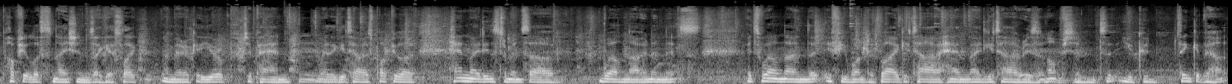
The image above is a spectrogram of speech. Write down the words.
populous nations, I guess, like America, Europe, Japan, mm. where the guitar is popular, handmade instruments are well known, and it's it's well known that if you want to buy a guitar, a handmade guitar is an mm. option to, you could think about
